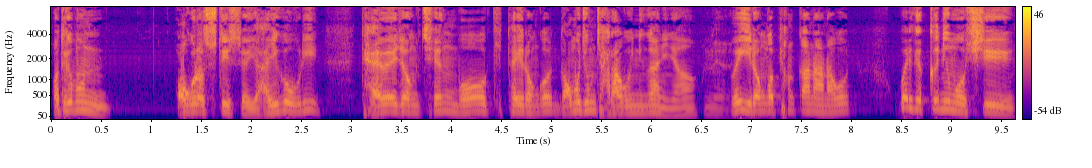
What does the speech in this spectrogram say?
어떻게 보면 억울할 수도 있어요. 야 이거 우리 대외 정책 뭐 기타 이런 거 너무 좀 잘하고 있는 거 아니냐. 네. 왜 이런 거 평가는 안 하고 왜 이렇게 끊임없이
